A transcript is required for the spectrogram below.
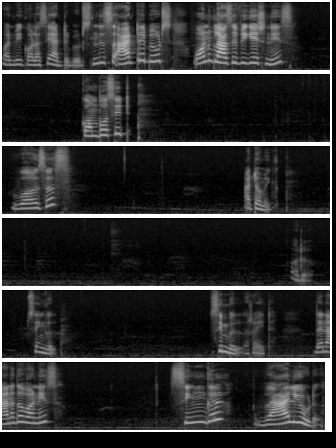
What we call as attributes. In this attributes one classification is composite versus atomic or single? Simple right. Then another one is single valued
